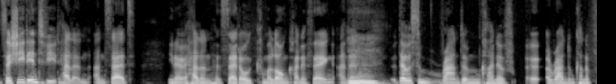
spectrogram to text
So she'd interviewed Helen and said, you know, Helen has said, "Oh, come along," kind of thing. And then Mhm. there was some random kind of uh, a random kind of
